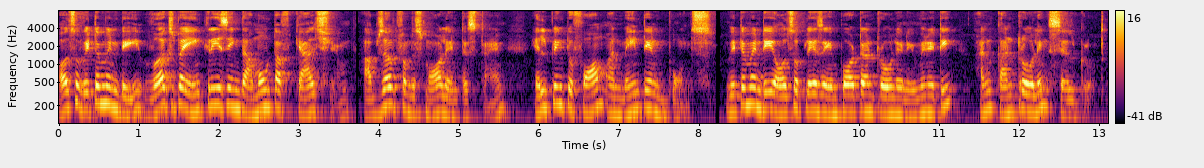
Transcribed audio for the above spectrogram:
Also, vitamin D works by increasing the amount of calcium absorbed from the small intestine, helping to form and maintain bones. Vitamin D also plays an important role in immunity and controlling cell growth.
